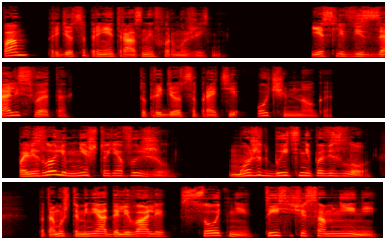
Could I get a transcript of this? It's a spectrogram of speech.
Вам придется принять разные формы жизни. Если ввязались в это, то придется пройти очень многое. Повезло ли мне, что я выжил? Может быть, не повезло, потому что меня одолевали сотни, тысячи сомнений.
